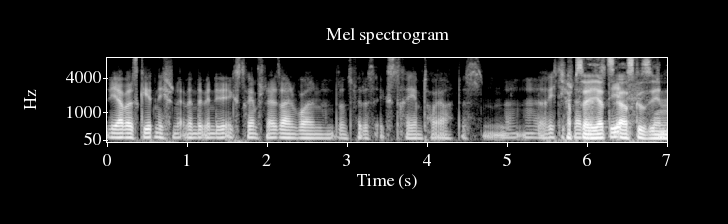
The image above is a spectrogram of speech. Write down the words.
Ja, aber es geht nicht schnell, wenn, die- wenn die extrem schnell sein wollen, sonst wird es extrem teuer. Das ist eine, eine richtig Ich habe es ja jetzt SSD. erst gesehen.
